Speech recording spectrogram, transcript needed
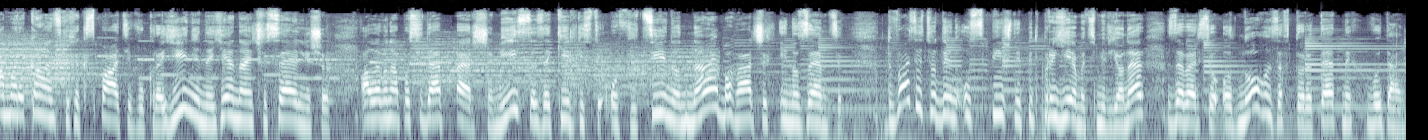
американських експатів в Україні не є найчисельнішою, але вона посідає перше місце за кількістю офіційно найбагатших іноземців. 21 успішний підприємець-мільйонер за версією одного з авторитетних видань.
